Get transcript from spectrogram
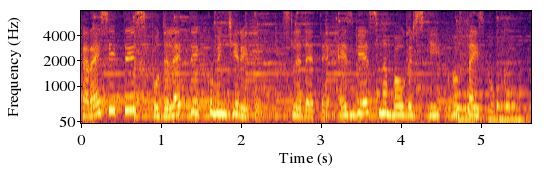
Харесайте, споделете, коментирайте. Следете SBS на български във Facebook.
